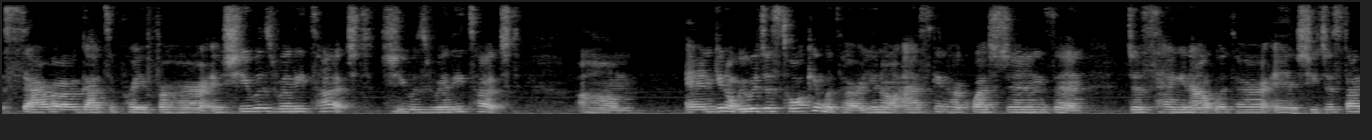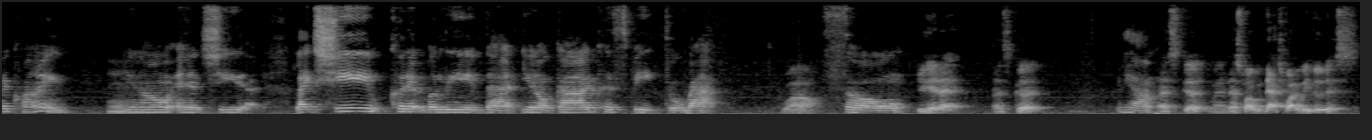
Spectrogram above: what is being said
Sarah got to pray for her, and she was really touched. She was really touched. Um, and, you know, we were just talking with her, you know, asking her questions and just hanging out with her, and she just started crying, you know, and she, like, she couldn't believe that, you know, God could speak through rap. Wow. So, You hear that? That's good. yeah. That's good, man. That's why. We, that's why we do this.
